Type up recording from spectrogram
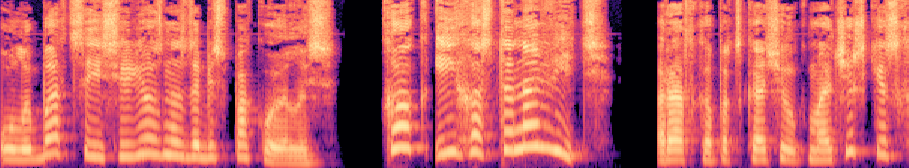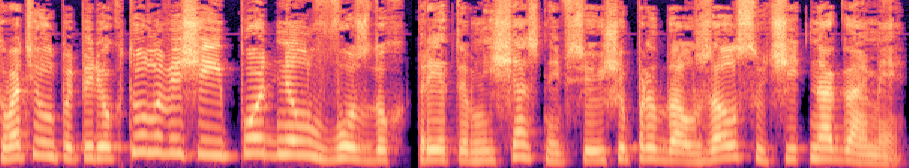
улыбаться и серьезно забеспокоилась. «Как их остановить?» Радко подскочил к мальчишке, схватил поперек туловища и поднял в воздух. При этом несчастный все еще продолжал сучить ногами.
